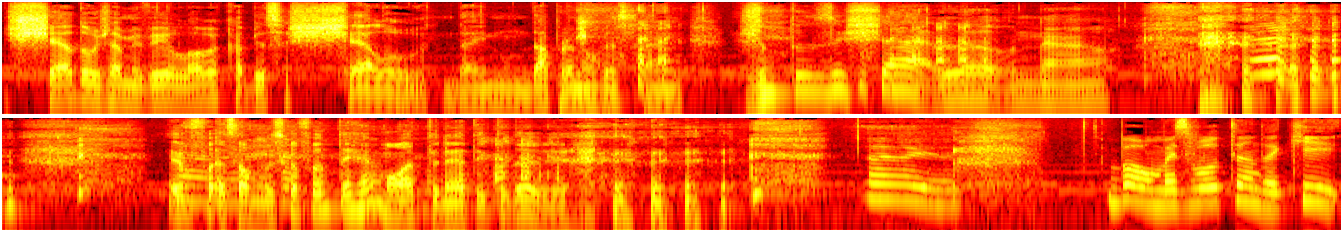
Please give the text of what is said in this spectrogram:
Shadow já me veio logo à cabeça shallow, daí não dá para não pensar em juntos e shallow now. Essa música foi um terremoto, né? Tem tudo a ver. Bom, mas voltando aqui,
